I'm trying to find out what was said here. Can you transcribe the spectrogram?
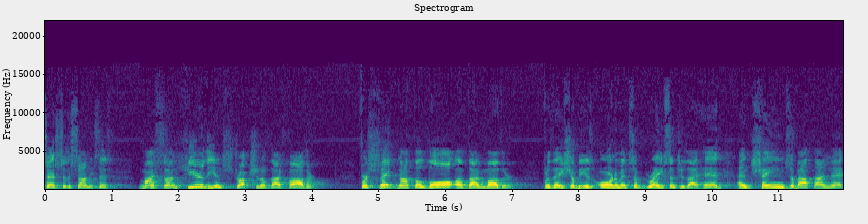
says to the Son. He says, My son, hear the instruction of thy father. Forsake not the law of thy mother, for they shall be as ornaments of grace unto thy head, and chains about thy neck.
